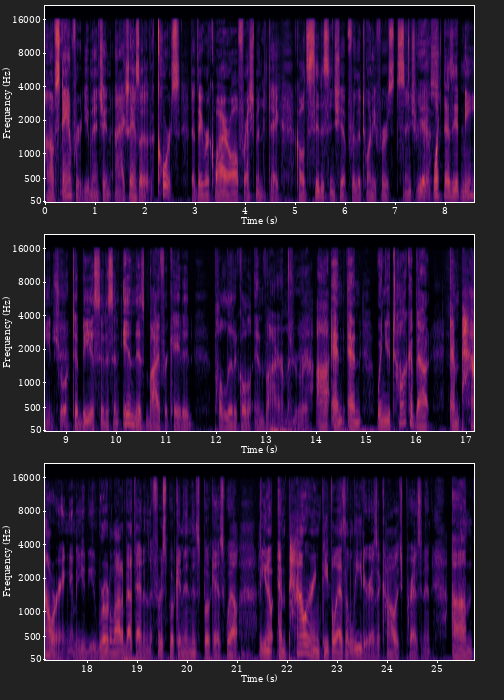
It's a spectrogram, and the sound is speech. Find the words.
Uh, Stanford, you mentioned, actually has a course that they require all freshmen to take called Citizenship for the 21st Century. Yes. What does it mean sure. to be a citizen in this bifurcated political environment? Sure. Uh, and and when you talk about empowering. I mean, you, you wrote a lot about that in the first book and in this book as well. You know, empowering people as a leader, as a college president. Um,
